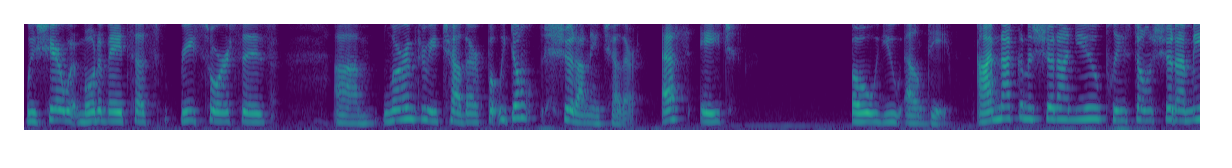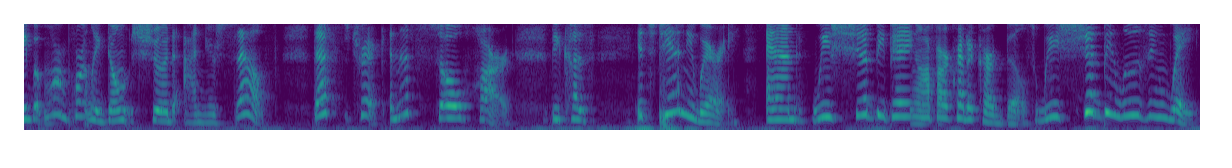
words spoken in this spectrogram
we share what motivates us, resources, um, learn through each other, but we don't should on each other. S H O U L D. I'm not going to should on you. Please don't should on me. But more importantly, don't should on yourself. That's the trick. And that's so hard because it's January and we should be paying off our credit card bills. We should be losing weight.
